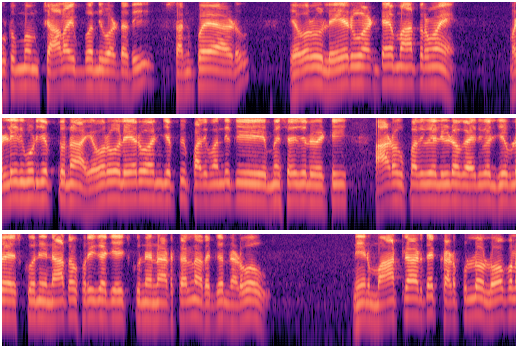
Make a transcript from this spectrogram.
కుటుంబం చాలా ఇబ్బంది పడ్డది. చనిపోయాడు. ఎవరు లేరు అంటే మాత్రమే. మళ్ళీ ఇది కూడా చెప్తున్నా ఎవరు లేరు అని చెప్పి పది మందికి మెసేజ్లు పెట్టి ఆడొక పదివేలు ఈడొక ఐదు వేలు జేబులో వేసుకొని నాతో ఫ్రీగా చేయించుకునే నాటకాలు నా దగ్గర నడవవు. నేను మాట్లాడితే కడుపుల్లో లోపల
